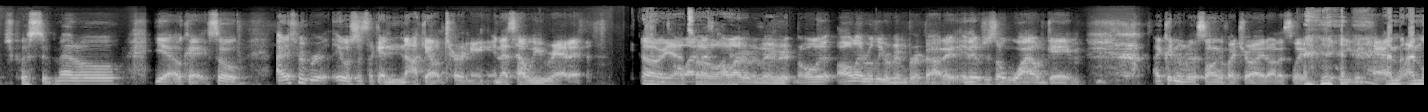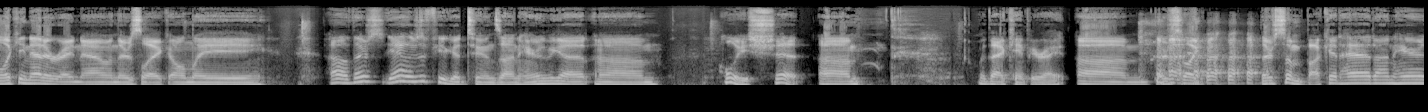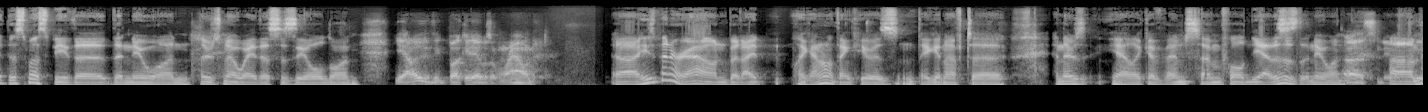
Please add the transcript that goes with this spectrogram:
Twisted Metal. Yeah, okay. So I just remember it was just like a knockout tourney, and that's how we ran it. Oh yeah, all, I, all I remember. All, all I really remember about it, and it was just a wild game. I couldn't remember the song if I tried, honestly. Even had I'm. I'm looking at it right now, and there's like only. Oh, there's yeah, there's a few good tunes on here. We got um, holy shit. Um, well, that can't be right. Um, there's like there's some Buckethead on here. This must be the the new one. There's no way this is the old one. yeah, I don't even think Buckethead was around. Uh, he's been around, but I like I don't think he was big enough to. And there's yeah, like Avenged Sevenfold. Yeah, this is the new one. Oh, that's new. Um,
